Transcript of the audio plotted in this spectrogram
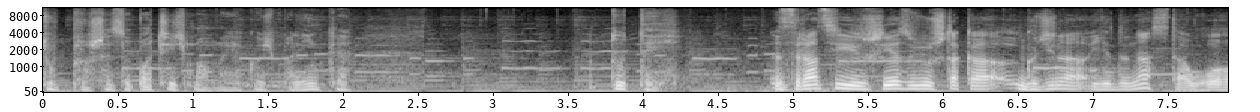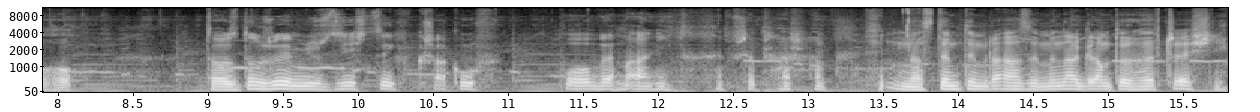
Tu proszę zobaczyć, mamy jakąś malinkę. Tutaj. Z racji, że jest już taka godzina 11, wow, to zdążyłem już zjeść tych krzaków połowę malin. Przepraszam. Następnym razem nagram trochę wcześniej.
